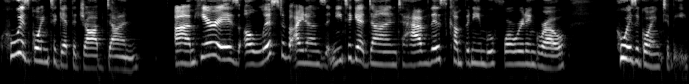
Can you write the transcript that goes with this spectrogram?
who is going to get the job done um, here is a list of items that need to get done to have this company move forward and grow. Who is it going to be?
